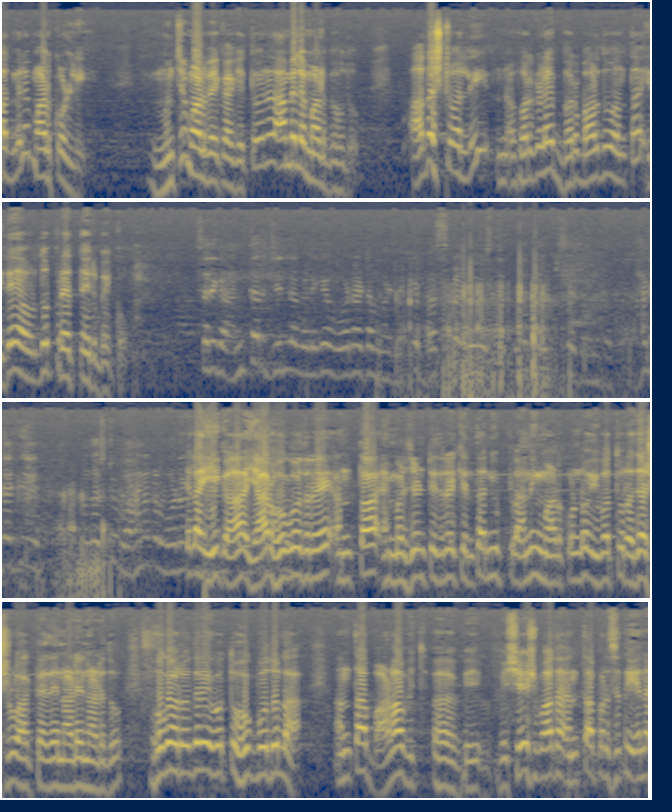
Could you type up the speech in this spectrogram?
ಆದಮೇಲೆ ಮಾಡ್ಕೊಳ್ಳಿ. ಮುಂಚೆ ಮಾಡಬೇಕಾಗಿತ್ತು ಆಮೇಲೆ ಮಾಡಬಹುದು. ಆದಷ್ಟು ಅಲ್ಲಿ ಹೊರಗಡೆ ಬರಬಾರ್ದು ಅಂತ ಇದೇ ಅವ್ರದ್ದು ಪ್ರಯತ್ನ ಇರಬೇಕು. ಸರ್, ಈಗ ಅಂತರ್ ಜಿಲ್ಲೆಗಳಿಗೆ ಓಡಾಟ ಮಾಡಲಿಕ್ಕೆ ಬಸ್ಗಳ ವ್ಯವಸ್ಥೆ ಕೂಡ ಕಲ್ಪಿಸೋದು ಹಾಗಾಗಿ ಒಂದಷ್ಟು ವಾಹನಗಳು ಓಡಾಟ ಇಲ್ಲ, ಈಗ ಯಾರು ಹೋಗೋದ್ರೆ ಅಂತ ಎಮರ್ಜೆಂಟ್ ಇದ್ರಕ್ಕಿಂತ ನೀವು ಪ್ಲಾನಿಂಗ್ ಮಾಡಿಕೊಂಡು ಇವತ್ತು ರಜಾ ಶುರು ಆಗ್ತಾ ಇದೆ, ನಾಳೆ ನಾಡಿದ್ದು. ಹೋಗೋರು ಇದ್ರೆ ಇವತ್ತು ಹೋಗ್ಬೋದಿಲ್ಲ. ಅಂತ ವಿಚ್- ವಿಶೇಷವಾದ ಅಂಥ ಪರಿಸ್ಥಿತಿ ಏನೋ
